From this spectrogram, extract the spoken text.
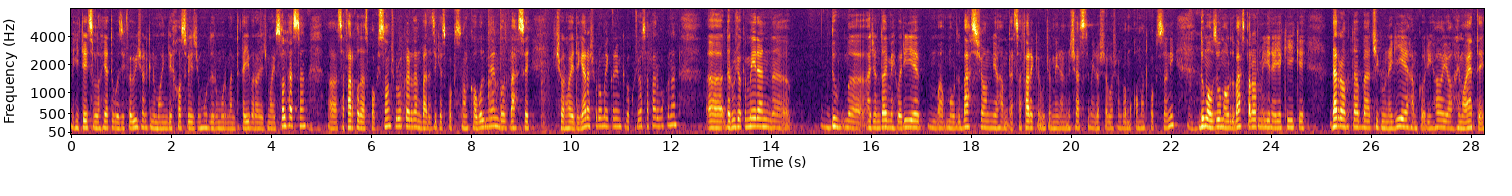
هیته صلاحیت وظیفویشان که نماینده خاص رئیس جمهور در امور منطقه‌ای برای اجماع صلح هستند سفر خود از پاکستان شروع کردن بعد از اینکه از پاکستان کابل میان باز بحث کشورهای دیگر را شروع می‌کنیم که به کجا سفر بکنن در اونجا که میرن دو اجندای محوری مورد بحثشان یا هم در سفر که اونجا میرن نشست می داشته باشن با مقامات پاکستانی دو موضوع مورد بحث قرار می‌گیره. یکی که در رابطه با چگونگی همکاری ها یا حمایت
